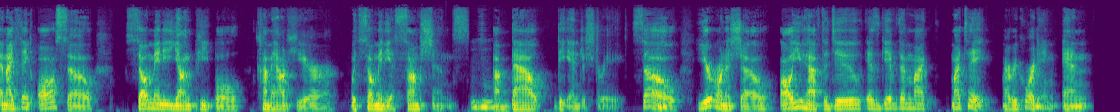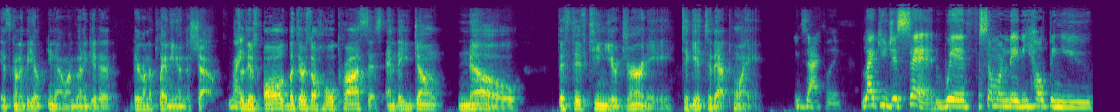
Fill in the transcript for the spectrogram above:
And I think also so many young people come out here with so many assumptions mm-hmm. about the industry. So mm-hmm. you're on a show, all you have to do is give them my my tape, my recording, mm-hmm. and it's going to be, a, you know, I'm going to get a, they're going to play me on the show. Right. So there's all, but there's a whole process, and they don't know the 15 year journey to get to that point. Exactly. Like you just said, with someone maybe helping you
